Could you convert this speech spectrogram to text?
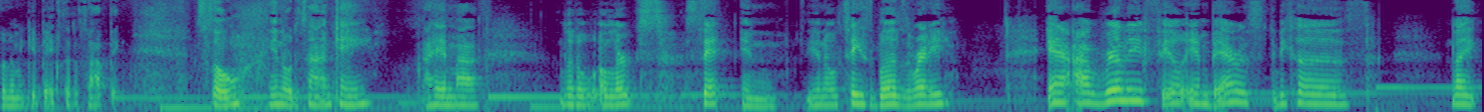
So let me get back to the topic. So, you know, the time came. I had my little alerts set and, you know, taste buds ready. And I really feel embarrassed because, like,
